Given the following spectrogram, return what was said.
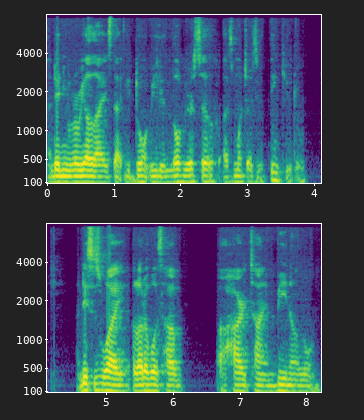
and then you will realize that you don't really love yourself as much as you think you do. And this is why a lot of us have a hard time being alone.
